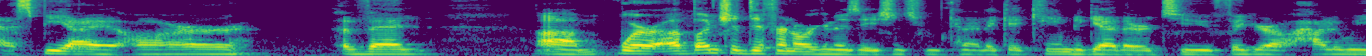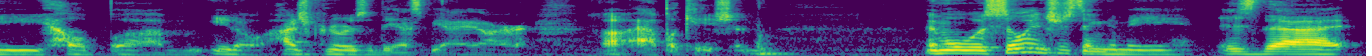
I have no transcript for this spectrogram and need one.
SBIR event um, where a bunch of different organizations from Connecticut came together to figure out how do we help, um, you know, entrepreneurs with the SBIR uh, application. And what was so interesting to me is that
